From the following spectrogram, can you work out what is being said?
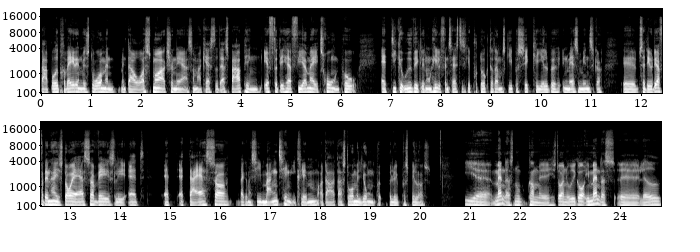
der er både private investorer, men, men der er jo også små aktionærer, som har kastet deres sparepenge efter det her firma i troen på, at de kan udvikle nogle helt fantastiske produkter, der måske på sigt kan hjælpe en masse mennesker. Øh, så det er jo derfor, den her historie er så væsentlig, at, at, at der er så, hvad kan man sige, mange ting i klemme, og der, der er store millionbeløb på spil også. I øh, mandags, nu kom øh, historien ud i går, i mandags øh, lavede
